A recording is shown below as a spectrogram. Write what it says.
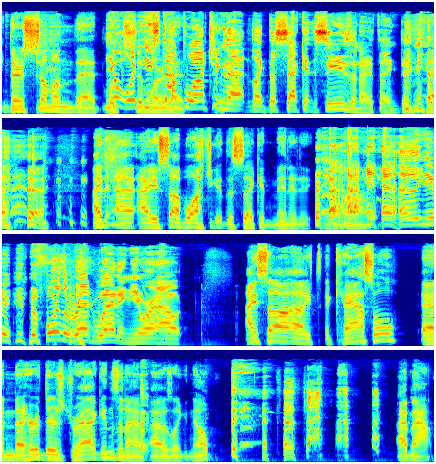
there's someone that You, looks what, you stopped that- watching that like the second season, I think, didn't you? I, I, I stopped watching it the second minute it came on. You- Before the Red Wedding, you were out. I saw a, a castle and I heard there's dragons, and I, I was like, nope, I'm out.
